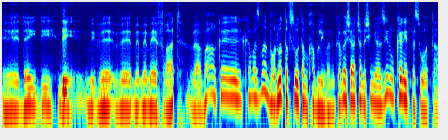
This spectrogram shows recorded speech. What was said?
אה, די, די, די. ומאפרת, ועבר כמה זמן ועוד לא תפסו את המחבלים. אני מקווה שעד שאנשים יאזינו, כן יתפסו אותם.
